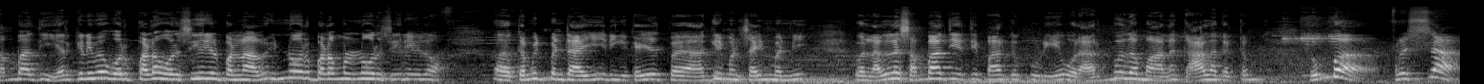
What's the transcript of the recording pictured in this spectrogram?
சம்பாதி ஏற்கனவே ஒரு படம் ஒரு சீரியல் பண்ணாலும் இன்னொரு படமும் இன்னொரு சீரியலும் கமிட்மெண்ட் ஆகி நீங்கள் கையெழுத்து அக்ரிமெண்ட் சைன் பண்ணி ஒரு நல்ல சம்பாத்தியத்தை பார்க்கக்கூடிய ஒரு அற்புதமான காலகட்டம். ரொம்ப ஃப்ரெஷ்ஷாக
